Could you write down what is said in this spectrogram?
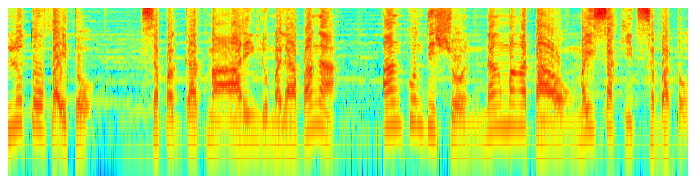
luto pa ito sapagkat maaring lumala pa nga ang kondisyon ng mga taong may sakit sa bato.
